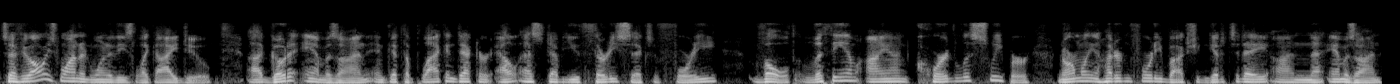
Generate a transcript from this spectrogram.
So if you always wanted one of these like I do, uh, go to Amazon and get the Black & Decker LSW 3640 volt lithium ion cordless sweeper. Normally 140 bucks. You can get it today on uh, Amazon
